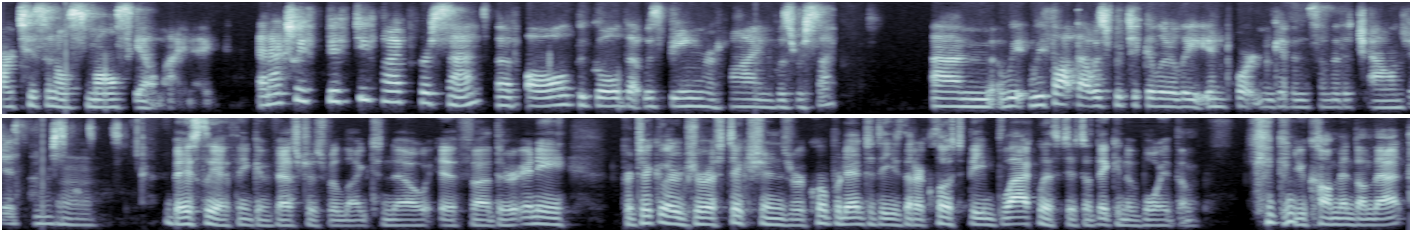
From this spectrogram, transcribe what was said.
artisanal small scale mining. And actually, 55% of all the gold that was being refined was recycled. Um, we, we thought that was particularly important given some of the challenges on responsible. Basically, I think investors would like to know if uh, there are any particular jurisdictions or corporate entities that are close to being blacklisted so they can avoid them. can you comment on that?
